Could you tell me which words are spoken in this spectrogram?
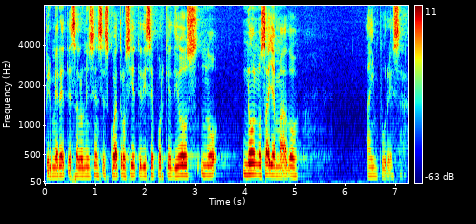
Primera de Tesalonicenses 4:7 dice, porque Dios no, no nos ha llamado a impureza,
